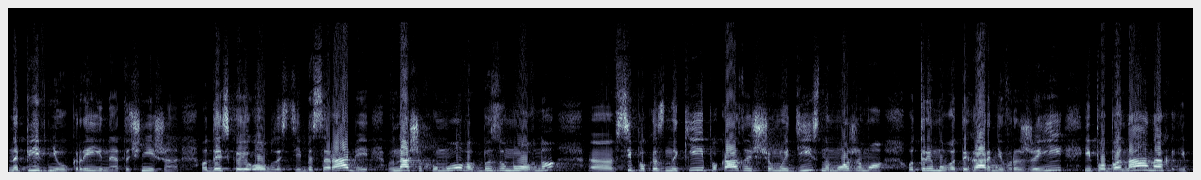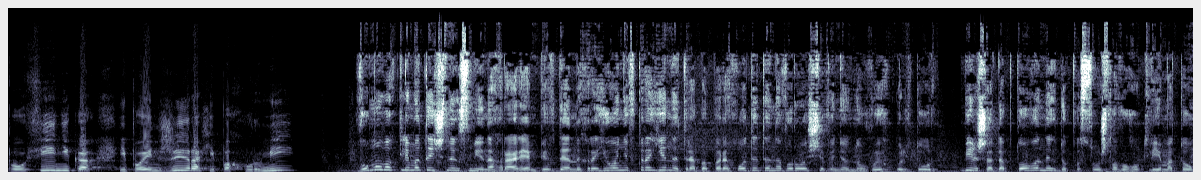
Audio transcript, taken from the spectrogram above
на півдні України, а точніше Одеської області і Бесарабії, в наших умовах безумовно е, всі показники показують, що ми дійсно можемо отримувати гарні врожаї і по бананах, і по фініках, і по інжирах, і по хурмі. В умовах кліматичних змін аграріям південних регіонів країни треба переходити на вирощування нових культур, більш адаптованих до посушливого клімату.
